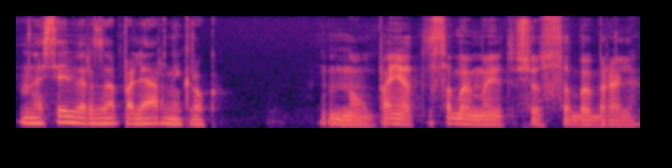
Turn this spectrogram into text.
на север за полярный круг. Ну, понятно, с собой мы это все с собой брали.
